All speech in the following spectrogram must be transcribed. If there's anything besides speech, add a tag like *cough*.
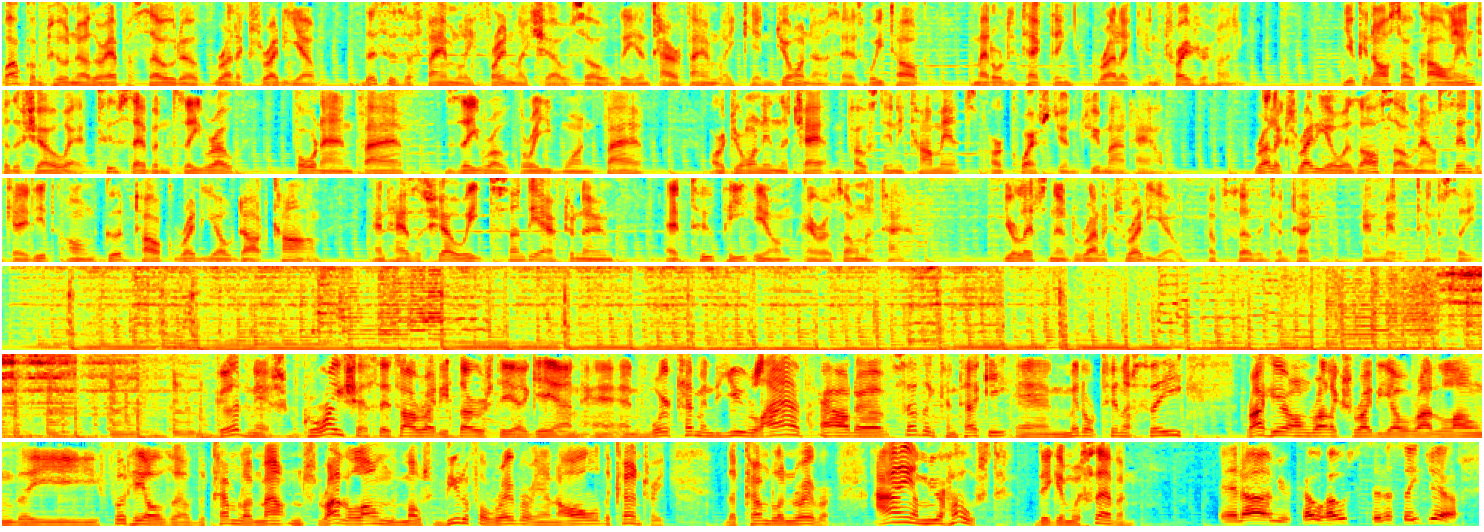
Welcome to another episode of Relics Radio. This is a family friendly show, so the entire family can join us as we talk metal detecting, relic, and treasure hunting. You can also call in to the show at 270 495 0315 or join in the chat and post any comments or questions you might have. Relics Radio is also now syndicated on goodtalkradio.com and has a show each Sunday afternoon at 2 p.m. Arizona time. You're listening to Relics Radio of Southern Kentucky and Middle Tennessee. Goodness gracious, it's already Thursday again, and we're coming to you live out of Southern Kentucky and Middle Tennessee right here on Relics Radio, right along the foothills of the Cumberland Mountains, right along the most beautiful river in all of the country, the Cumberland River. I am your host, Digging with Seven. And I'm your co host, Tennessee Jeff.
